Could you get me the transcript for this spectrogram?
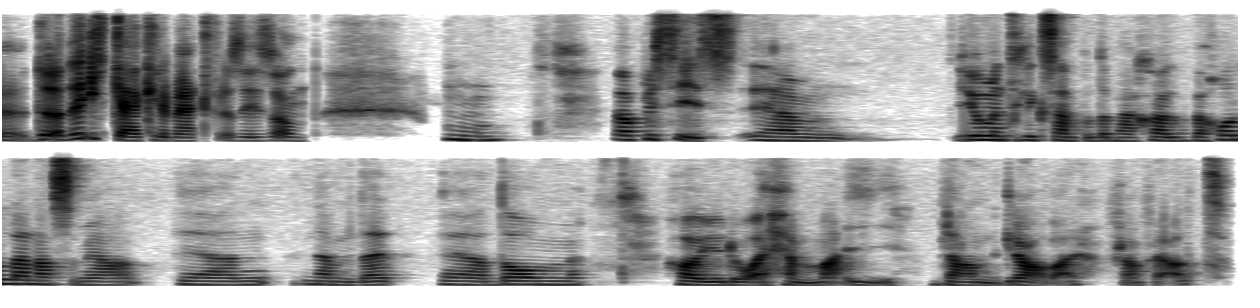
eh, döde ikke er kremert, for å si det sånn. Mm. Ja, precis. Um, jo, men till exempel de här sköldbehållarna som jag eh, nämnde, de hör ju då hemma i brandgravar framför allt.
